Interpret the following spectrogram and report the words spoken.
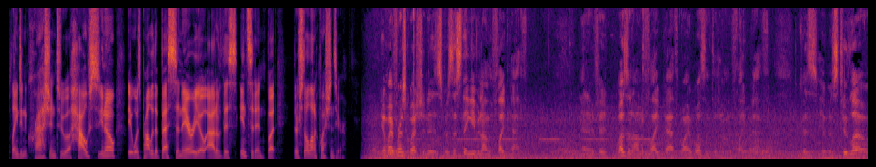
plane didn't crash into a house. You know, it was probably the best scenario out of this incident, but there's still a lot of questions here. You know, my first question is was this thing even on the flight path? And if it wasn't on the flight path, why wasn't it on the flight path? Because it was too low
